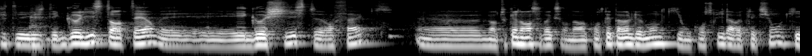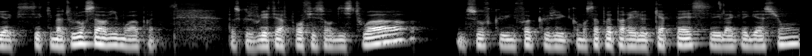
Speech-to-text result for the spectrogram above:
j'étais gaulliste en termes et, gauchiste en fac. Euh, mais en tout cas, non, c'est vrai qu'on a rencontré pas mal de monde qui ont construit la réflexion, qui, c'est qui m'a toujours servi, moi, après. Parce que je voulais faire professeur d'histoire, Sauf qu'une fois que j'ai commencé à préparer le CAPES et l'agrégation,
